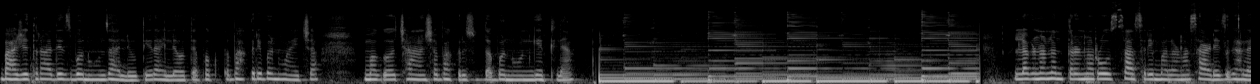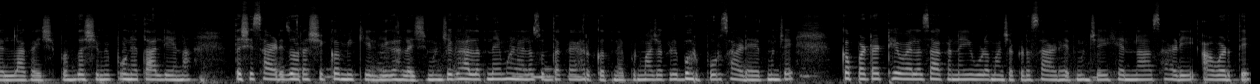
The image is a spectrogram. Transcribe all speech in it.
भाजी तर आधीच बनवून झाली होती राहिल्या होत्या फक्त भाकरी बनवायच्या. मग छान अशा भाकरीसुद्धा बनवून घेतल्या. लग्नानंतर ना रोज सासरी मला ना साडीच घालायला लागायची. पण जशी मी पुण्यात आली आहे ना तशी साडी जराशी कमी केली घालायची. म्हणजे घालत नाही म्हणायला सुद्धा काही हरकत नाही. पण माझ्याकडे भरपूर साड्या आहेत. म्हणजे कपाटात ठेवायला जागा नाही एवढं माझ्याकडं साड्या आहेत. म्हणजे ह्यांना साडी आवडते.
